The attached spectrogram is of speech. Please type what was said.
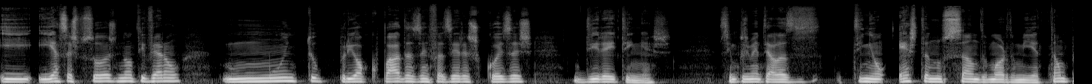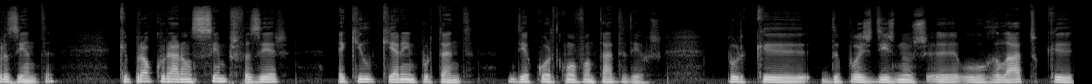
E, e essas pessoas não tiveram muito preocupadas em fazer as coisas direitinhas. Simplesmente elas tinham esta noção de mordomia tão presente que procuraram sempre fazer aquilo que era importante de acordo com a vontade de Deus. Porque depois diz-nos uh, o relato que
